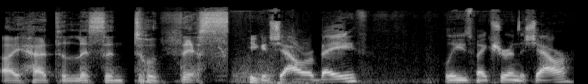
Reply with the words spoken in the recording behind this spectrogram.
I had to listen to this. You can shower bathe. Please make sure in the shower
